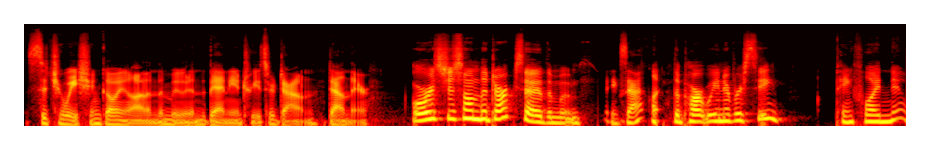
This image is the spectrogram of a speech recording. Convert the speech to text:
situation going on in the moon and the banyan trees are down down there. Or it's just on the dark side of the moon, Exactly. the part we never see. Pink Floyd knew.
